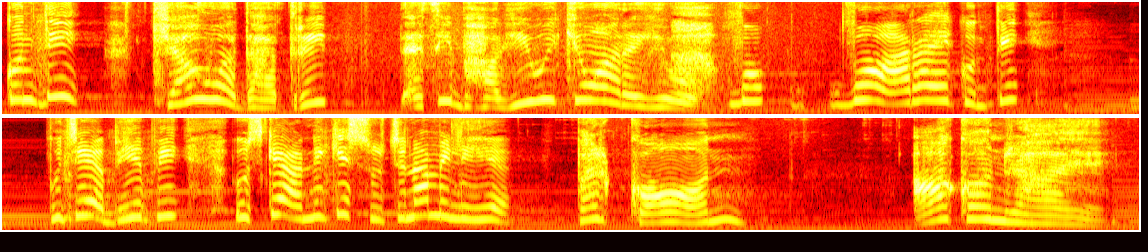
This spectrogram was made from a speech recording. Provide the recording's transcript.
कुंती! क्या हुआ धात्री? ऐसी भागी हुई क्यों आ रही हो? वो वो आ रहा है कुंती। मुझे अभी अभी उसके आने की सूचना मिली है। पर कौन? आ कौन रहा है?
